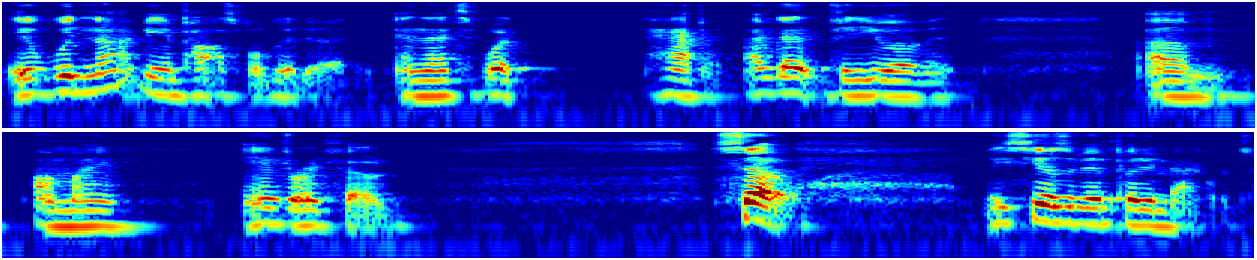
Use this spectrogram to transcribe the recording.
it would not be impossible to do it. And that's what happened. I've got video of it um, on my Android phone. So, these seals have been put in backwards.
